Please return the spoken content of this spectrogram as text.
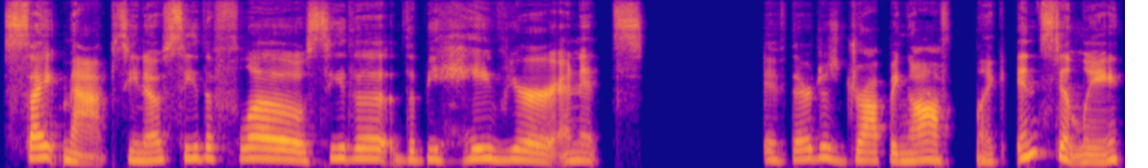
site maps, you know, see the flow, see the the behavior and it's if they're just dropping off like instantly,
